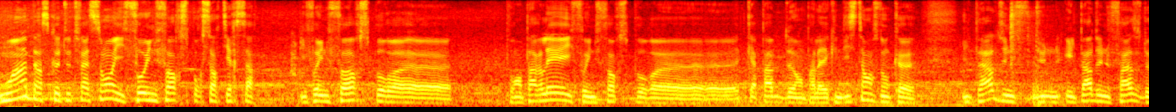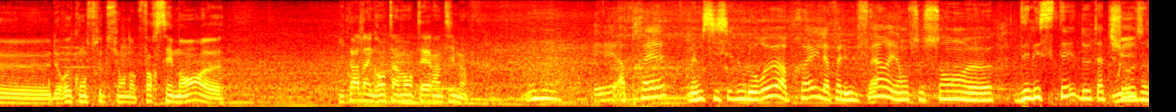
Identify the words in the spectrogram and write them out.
Moins parce que de toute façon, il faut une force pour sortir ça. Il faut une force pour, euh, pour en parler, il faut une force pour euh, être capable d'en parler avec une distance. Donc il parle d'une, d'une- il parle d'une phase de, de reconstruction. Donc forcément, il parle d'un grand inventaire intime. Et après, même si c'est douloureux, après, il a fallu le faire et on se sent euh, délesté de tas de Oui. choses.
